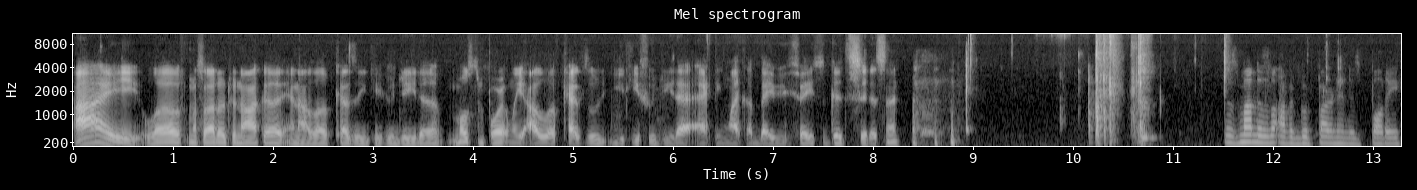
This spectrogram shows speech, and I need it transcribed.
I love Masato Tanaka and I love Kazuyuki Fujita. Most importantly, I love Kazuyuki Fujita acting like a babyface, good citizen. this man does not have a good bone in his body.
